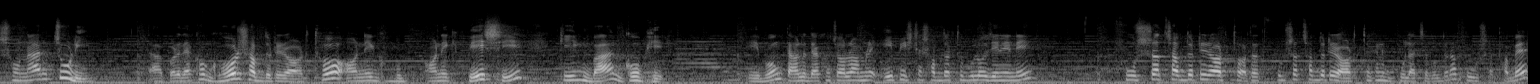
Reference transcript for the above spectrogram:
সোনার চুড়ি। তারপরে দেখো, ঘোর শব্দটির অর্থ অনেক অনেক বেশি কিংবা গভীর। এবং তাহলে দেখো, চলো আমরা এই পৃষ্ঠা শব্দার্থগুলো জেনে নেই। ফুরসত শব্দটির অর্থ, অর্থাৎ ফুরসত শব্দটির অর্থ, এখানে ভুল আছে বন্ধুরা, ফুরসত হবে।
